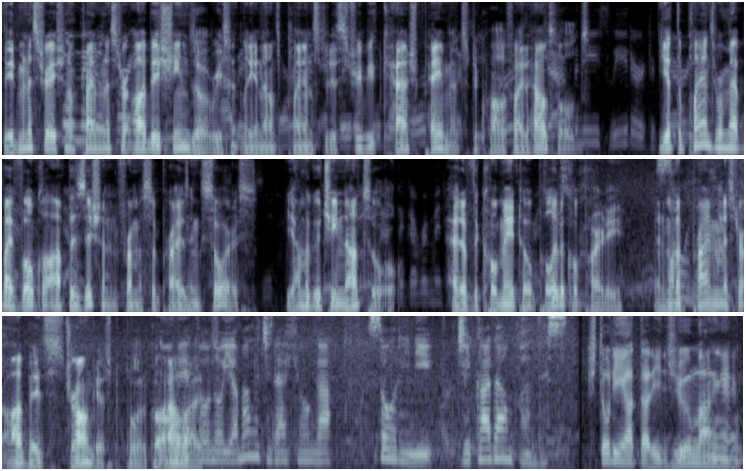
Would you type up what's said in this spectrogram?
the administration of Prime Minister Abe Shinzo recently announced plans to distribute cash payments to qualified households. Yet the plans were met by vocal opposition from a surprising source Yamaguchi Natsuo, head of the Komeito political party and one of Prime Minister Abe's strongest political allies. 一人当たり10万円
